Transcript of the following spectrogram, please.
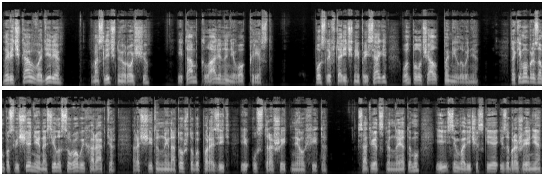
новичка вводили в масличную рощу, и там клали на него крест. После вторичной присяги он получал помилование. Таким образом, посвящение носило суровый характер, рассчитанный на то, чтобы поразить и устрашить неофита. Соответственно этому и символические изображения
